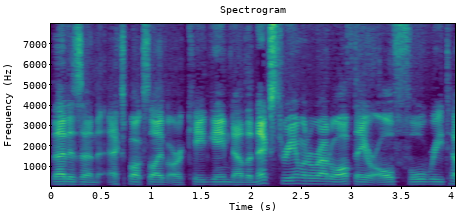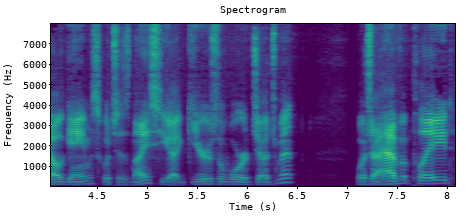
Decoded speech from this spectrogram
That is an Xbox Live arcade game. Now the next three I'm going to rattle off. They are all full retail games, which is nice. You got Gears of War Judgment, which I haven't played.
